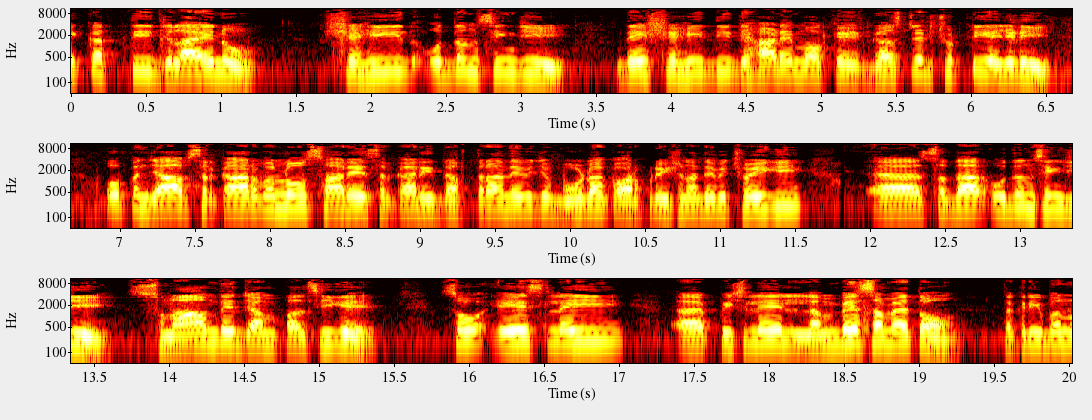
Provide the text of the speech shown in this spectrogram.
31 ਜੁਲਾਈ ਨੂੰ ਸ਼ਹੀਦ ਉਦਮ ਸਿੰਘ ਜੀ ਦੇ ਸ਼ਹੀਦੀ ਦਿਹਾੜੇ ਮੌਕੇ ਗਜ਼ਟਡ ਛੁੱਟੀ ਹੈ ਜਿਹੜੀ ਉਹ ਪੰਜਾਬ ਸਰਕਾਰ ਵੱਲੋਂ ਸਾਰੇ ਸਰਕਾਰੀ ਦਫ਼ਤਰਾਂ ਦੇ ਵਿੱਚ, ਬੋਰਡਾਂ, ਕਾਰਪੋਰੇਸ਼ਨਾਂ ਦੇ ਵਿੱਚ ਹੋਏਗੀ। ਸਰਦਾਰ ਉਦਮ ਸਿੰਘ ਜੀ ਸੁਨਾਮ ਦੇ ਜੰਮਪਲ ਸੀਗੇ। ਸੋ ਇਸ ਲਈ ਪਿਛਲੇ ਲੰਬੇ ਸਮੇਂ ਤੋਂ ਤਕਰੀਬਨ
